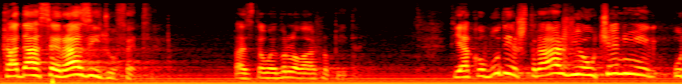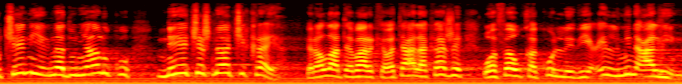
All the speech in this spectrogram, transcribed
kada se raziđu fetve. Pazite, ovo je vrlo važno pitanje. Ti ako budeš tražio učenijeg, učenijeg na Dunjaluku, nećeš naći kraja. Jer Allah te baraka wa ta'ala kaže وَفَوْقَ كُلِّ ذِي عِلْمٍ عَلِيمٍ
